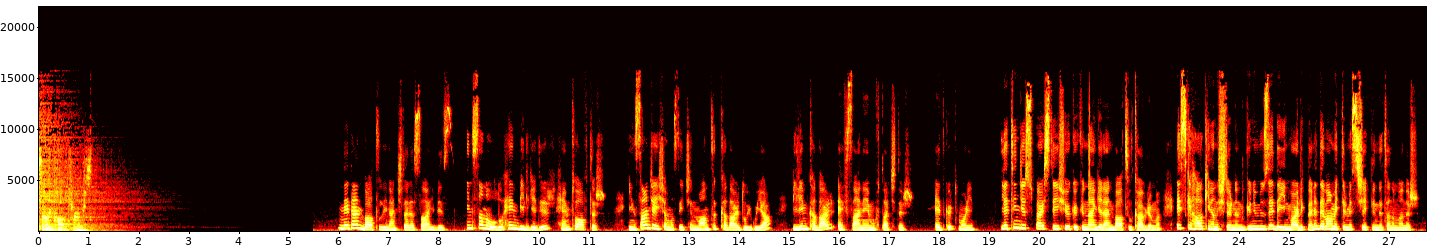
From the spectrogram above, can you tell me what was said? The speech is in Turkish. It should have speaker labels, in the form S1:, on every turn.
S1: Arts and Cultures.
S2: Neden batıl inançlara sahibiz? İnsanoğlu hem bilgedir hem tuhaftır. İnsanca yaşaması için mantık kadar duyguya, bilim kadar efsaneye muhtaçtır. Edgar Morin Latince superstatio kökünden gelen batıl kavramı, eski halk inanışlarının günümüze değin varlıklarını devam ettirmesi şeklinde tanımlanır.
